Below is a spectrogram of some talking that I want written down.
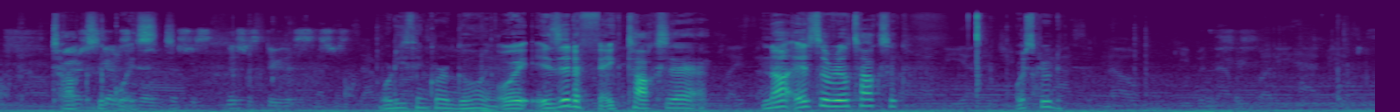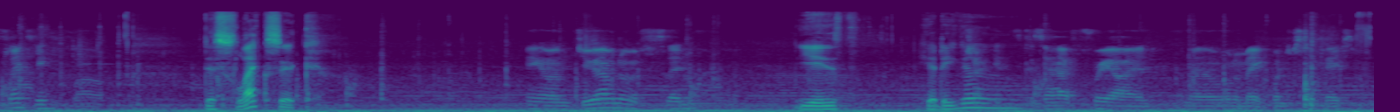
let's Toxic go to spawn. waste. Let's just let's just do this. Just Where do you think we're going? Wait, is it a fake toxic? No, it's a real toxic. We're screwed. Dyslexic. hang on. Do you have another flint? Yes. Here you go. Because I have three iron, and I want to make one just in case.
